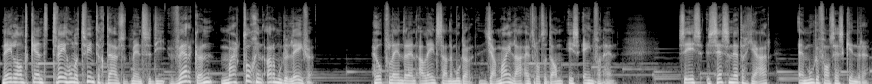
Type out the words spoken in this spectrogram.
Nederland kent 220.000 mensen die werken, maar toch in armoede leven. Hulpverlener en alleenstaande moeder Jamaila uit Rotterdam is één van hen. Ze is 36 jaar en moeder van zes kinderen.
